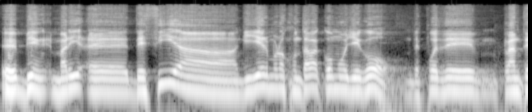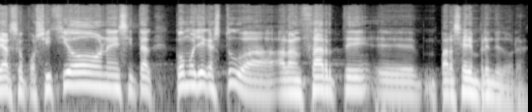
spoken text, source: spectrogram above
Eh, bien, María, eh, decía Guillermo, nos contaba cómo llegó, después de plantearse oposiciones y tal, ¿cómo llegas tú a, lanzarte eh, para ser emprendedora?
